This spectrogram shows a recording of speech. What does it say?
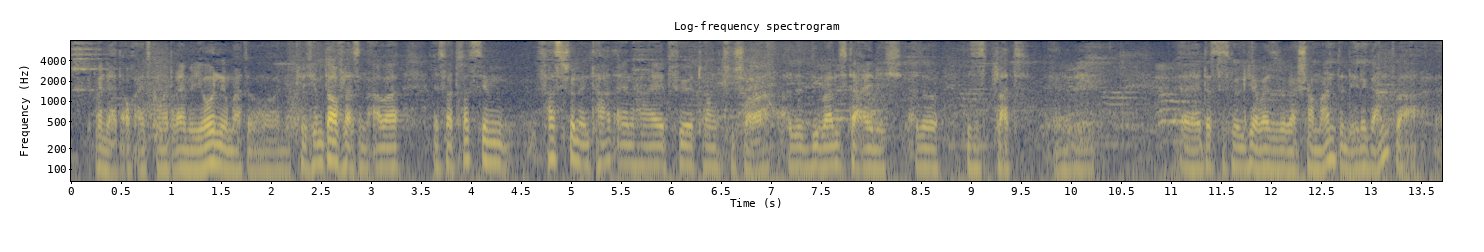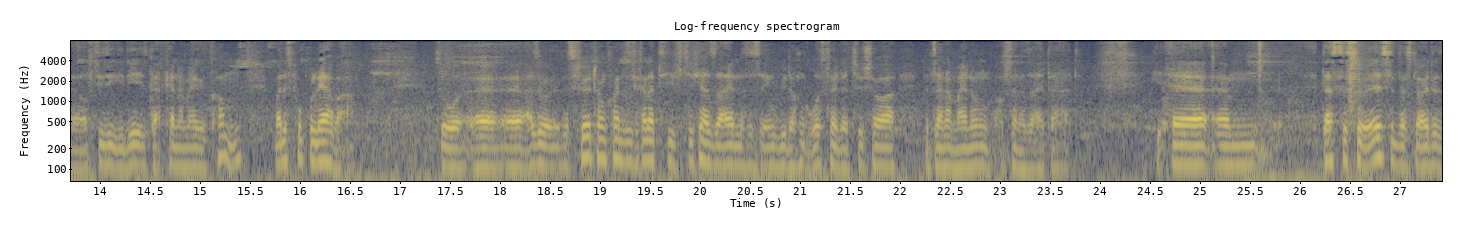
ich meine, der hat auch 1,3 Millionen gemacht, aber man die Kirche im Dorf lassen, aber es war trotzdem fast schon eine Tateinheit für Tong-Zuschauer. Also die waren sich da einig. Also das ist platt irgendwie. Äh, dass das möglicherweise sogar charmant und elegant war. Äh, auf diese Idee ist gar keiner mehr gekommen, weil es populär war. So, äh, also das Feuilleton konnte sich relativ sicher sein, dass es irgendwie doch ein Großteil der Zuschauer mit seiner Meinung auf seiner Seite hat. Ähm, dass das so ist und dass Leute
